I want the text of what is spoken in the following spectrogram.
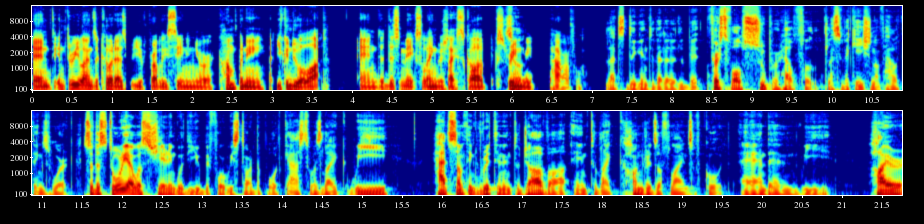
And in three lines of code, as you've probably seen in your company, you can do a lot. And this makes language like Scala extremely so, powerful. Let's dig into that a little bit. First of all, super helpful classification of how things work. So the story I was sharing with you before we start the podcast was like we had something written into Java into like hundreds of lines of code. And then we hire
